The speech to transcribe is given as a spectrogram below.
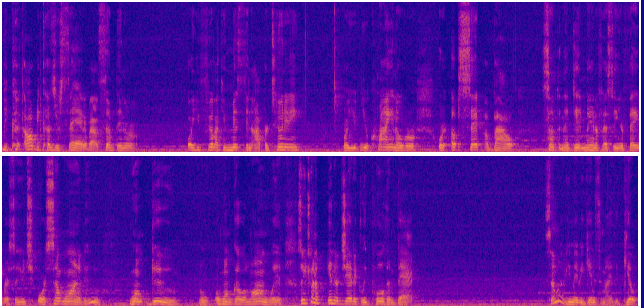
because all because you're sad about something, or or you feel like you missed an opportunity, or you, you're crying over, or upset about something that didn't manifest in your favor. So you or someone who won't do or, or won't go along with. So you're trying to energetically pull them back. Some of you may be giving somebody the guilt,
